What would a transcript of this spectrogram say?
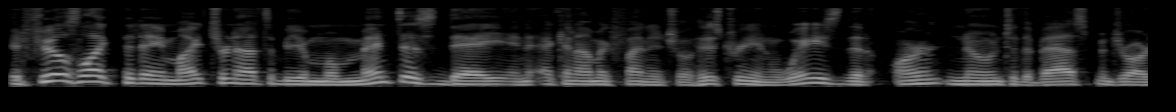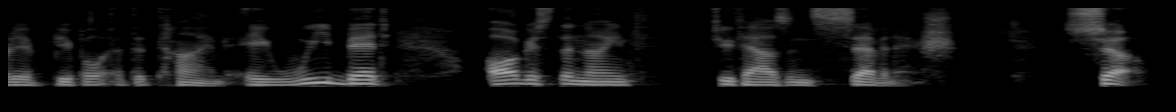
It feels like today might turn out to be a momentous day in economic financial history in ways that aren't known to the vast majority of people at the time. A wee bit August the 9th, 2007 ish. So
